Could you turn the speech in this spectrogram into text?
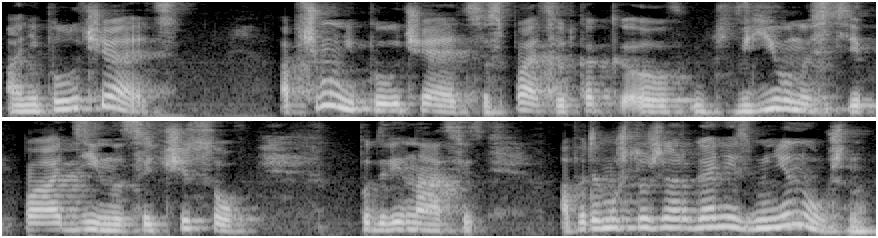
а не получается. А почему не получается спать вот как э, в юности по 11 часов, по 12? А потому что уже организму не нужно.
